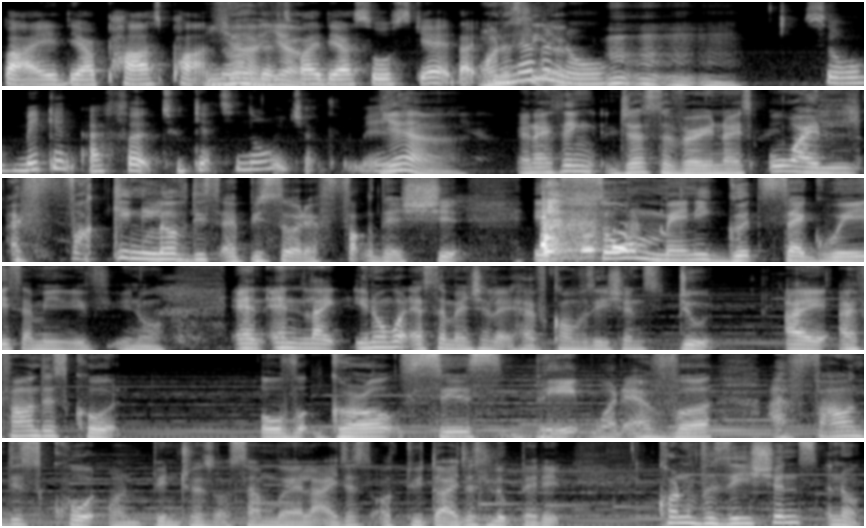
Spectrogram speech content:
by their past partner Yeah, that's yeah. why they are so scared like Honestly, you never uh, know mm, mm, mm, mm. so make an effort to get to know each other man Yeah. And I think just a very nice. Oh, I, I fucking love this episode. I fuck that shit. It's so many good segues. I mean, if you know, and and like you know what Esther mentioned, like have conversations, dude. I I found this quote over girl, sis, babe, whatever. I found this quote on Pinterest or somewhere. Like I just or Twitter. I just looked at it. Conversations, no,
